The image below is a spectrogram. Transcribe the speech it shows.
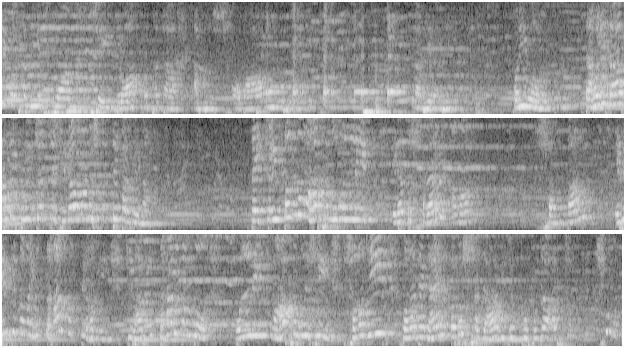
যে কথা দিয়েছিলাম, সেই দেওয়া কথাটা আমরা সবাই ভুলে গেছি। রাধে রাধে। হরি বল তাহলে তারপরে পরিচর্যা সেটাও মানুষ করতে পারবে না। তাই চৈতন্য মহাপ্রভু বললেন, এরা তো সবাই আমার সন্তান। এদেরকে তো আমায় উদ্ধার করতে হবে। কীভাবে উদ্ধার করব? বললেন মহাপ্রভু শ্রী সনজীব তোমাদের ধ্যান তপস্যা যা যজ্ঞ, পূজা অর্জন কিচ্ছু না।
